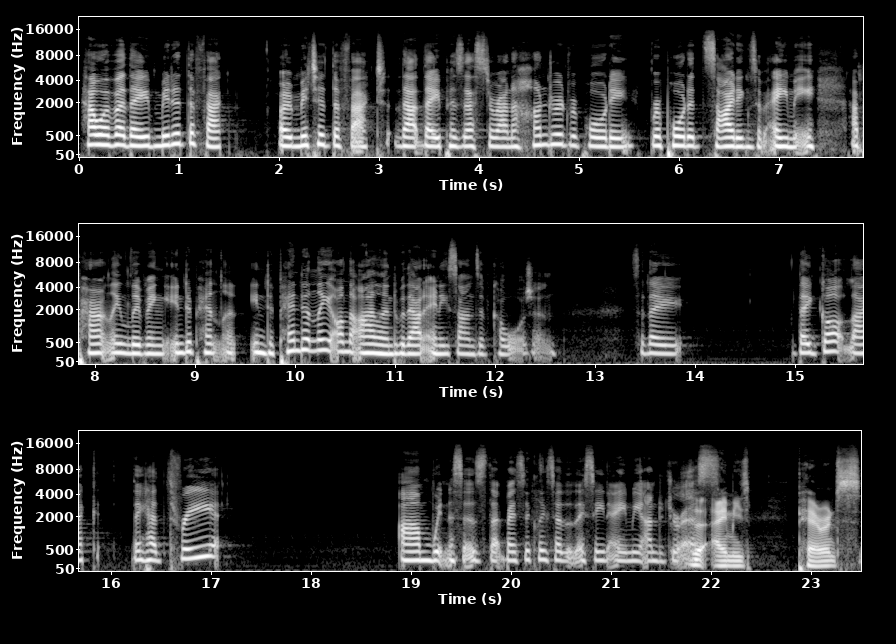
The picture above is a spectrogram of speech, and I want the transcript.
However, they admitted the fact omitted the fact that they possessed around 100 reporting, reported sightings of Amy, apparently living independent, independently on the island without any signs of coercion. So they they got like they had three um witnesses that basically said that they seen Amy under duress. So Amy's parents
